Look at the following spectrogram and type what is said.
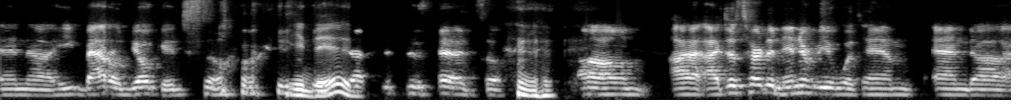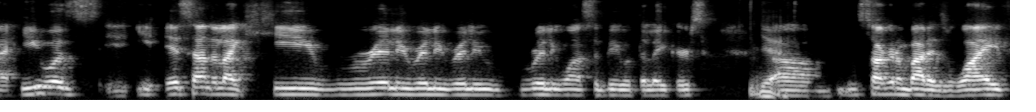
and uh, he battled Jokic, so he, did. His head. So um, I, I, just heard an interview with him, and uh, he was. He, it sounded like he really, really, really, really wants to be with the Lakers. Yeah, um, he's talking about his wife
